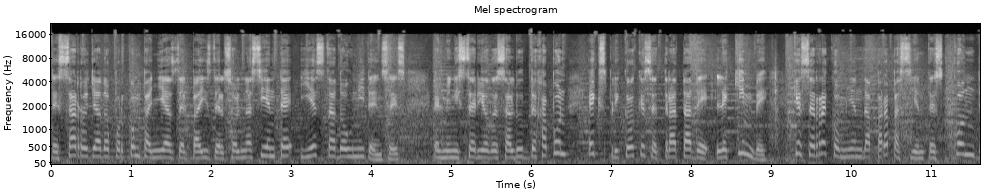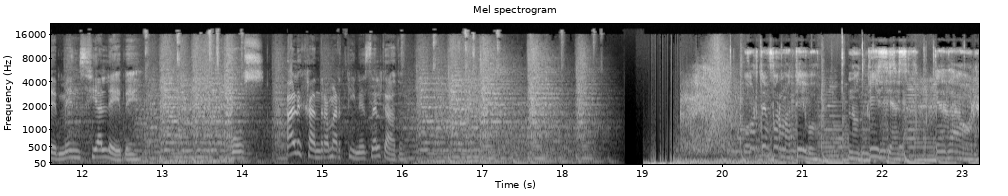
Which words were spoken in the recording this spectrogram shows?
desarrollado por compañías del país del sol naciente y estadounidenses. El Ministerio de Salud de Japón explicó que se trata de Lequimbe, que se recomienda para pacientes con demencia leve. Voz Alejandra Martínez Delgado. Informativo. Noticias cada hora.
